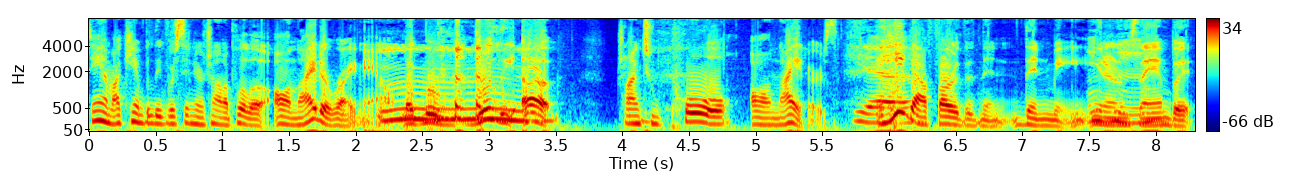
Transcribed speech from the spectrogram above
damn, I can't believe we're sitting here trying to pull an all nighter right now. Like we're mm. really up trying to pull all nighters. Yeah. And he got further than than me. You know what I'm mm-hmm. saying? But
